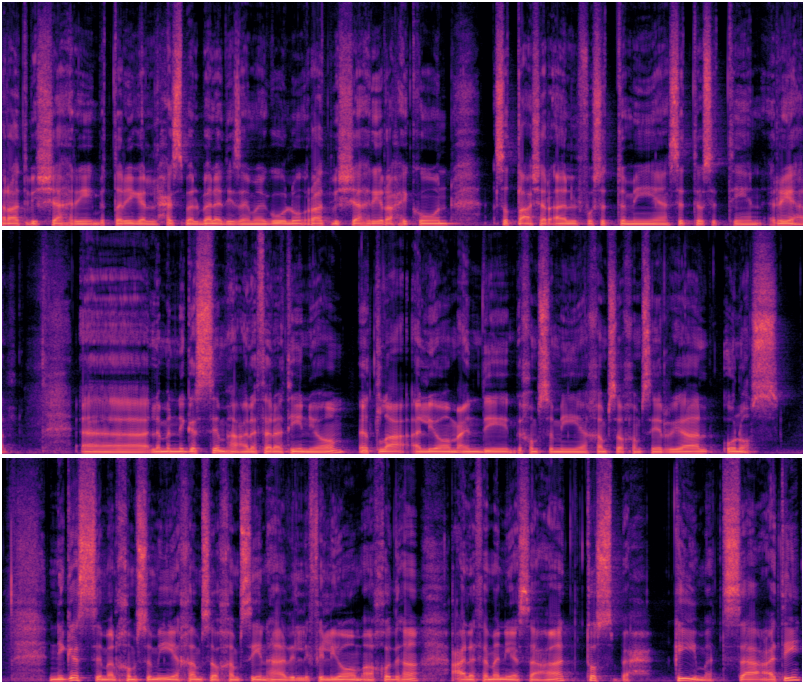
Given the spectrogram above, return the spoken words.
راتبي الشهري بالطريقة الحسبة البلدي زي ما يقولوا راتبي الشهري راح يكون 16666 ريال. آه لما نقسمها على 30 يوم يطلع اليوم عندي ب 555 ريال ونص. نقسم ال 555 هذه اللي في اليوم آخذها على ثمانية ساعات تصبح قيمة ساعتي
